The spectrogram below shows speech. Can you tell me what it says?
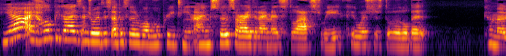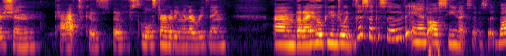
yeah, I hope you guys enjoyed this episode of Level Preteen. I'm so sorry that I missed last week. It was just a little bit commotion packed because of school starting and everything. Um, but I hope you enjoyed this episode, and I'll see you next episode. Bye.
